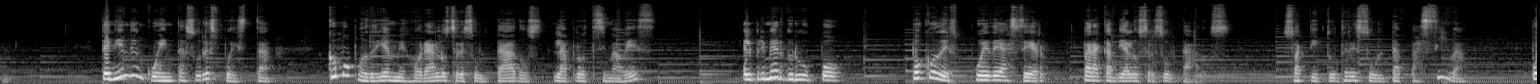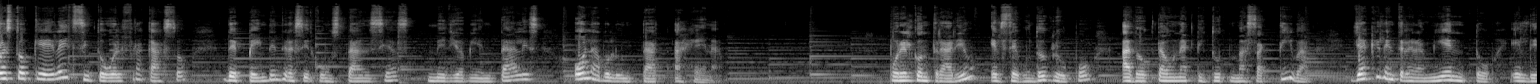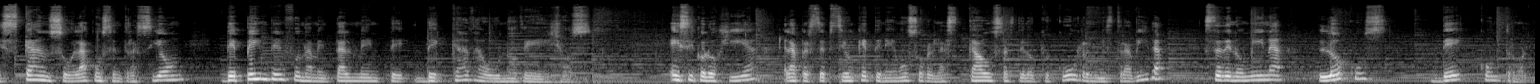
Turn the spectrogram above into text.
Teniendo en cuenta su respuesta, ¿cómo podrían mejorar los resultados la próxima vez? El primer grupo poco después de hacer para cambiar los resultados. Su actitud resulta pasiva, puesto que el éxito o el fracaso dependen de las circunstancias medioambientales o la voluntad ajena. Por el contrario, el segundo grupo adopta una actitud más activa, ya que el entrenamiento, el descanso o la concentración dependen fundamentalmente de cada uno de ellos. En psicología, la percepción que tenemos sobre las causas de lo que ocurre en nuestra vida se denomina locus de control.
